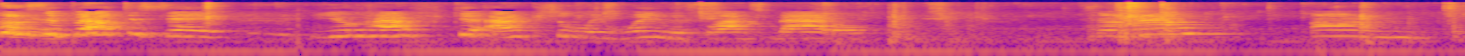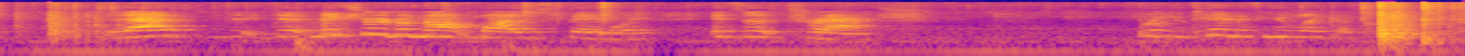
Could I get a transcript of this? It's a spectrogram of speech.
I was about to say you have to actually win this last battle. So now, um, that, that make sure to not buy this Beyblade. It's a trash. But you can if you like a.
